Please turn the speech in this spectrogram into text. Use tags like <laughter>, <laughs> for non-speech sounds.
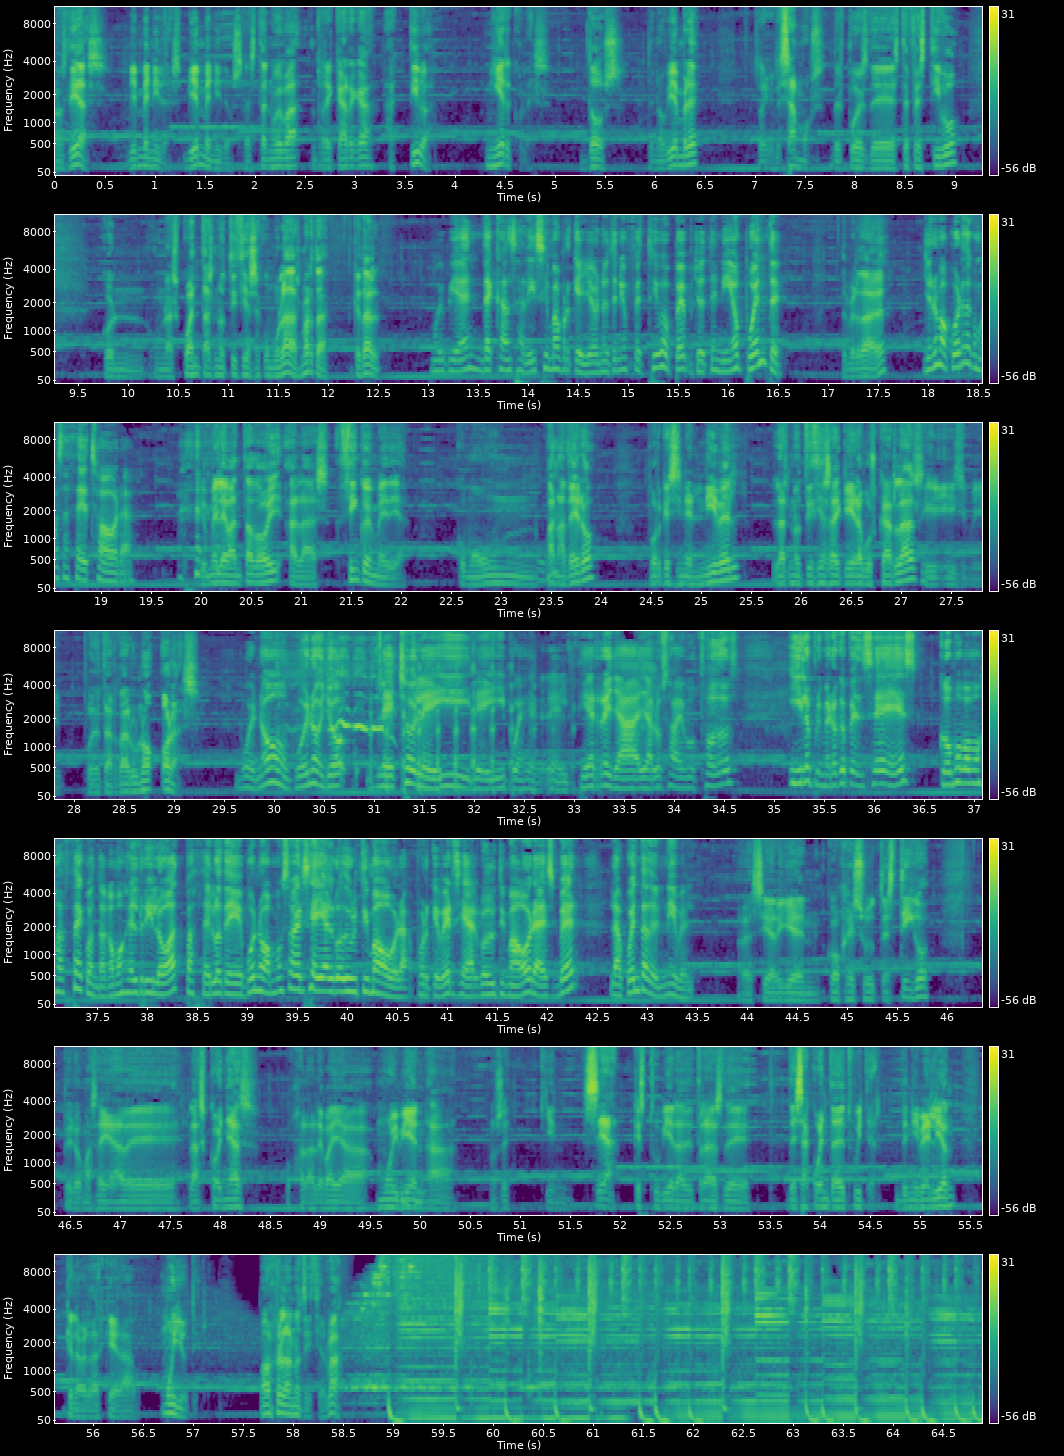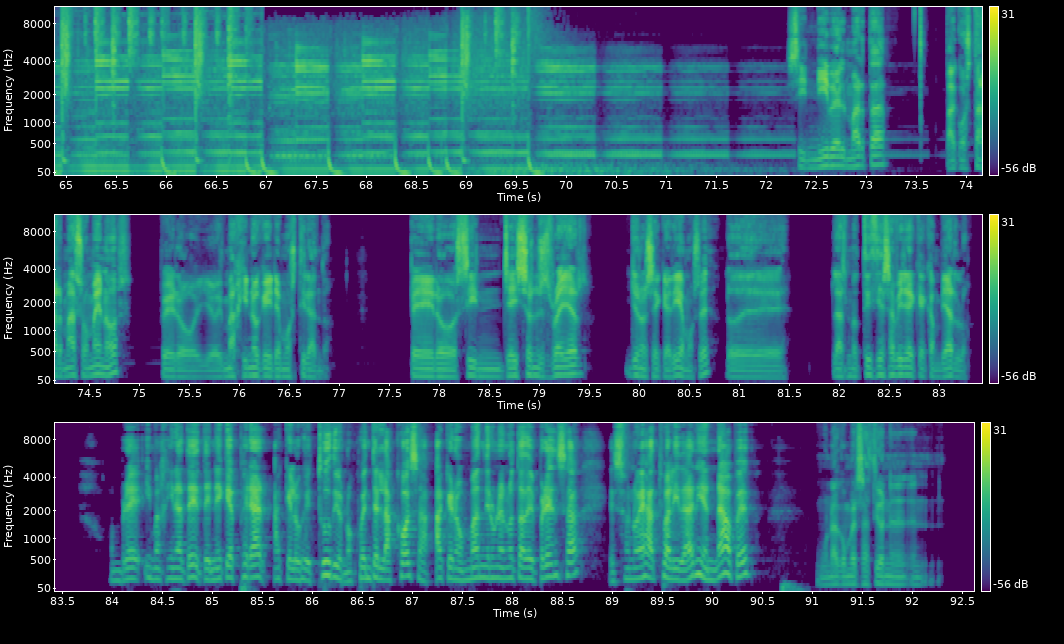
Buenos días, bienvenidas, bienvenidos a esta nueva recarga activa. Miércoles 2 de noviembre. Regresamos después de este festivo con unas cuantas noticias acumuladas. Marta, ¿qué tal? Muy bien, descansadísima porque yo no he tenido festivo, Pep, yo he tenido puente. De verdad, ¿eh? Yo no me acuerdo cómo se hace esto ahora. Yo me he levantado hoy a las cinco y media, como un panadero, porque sin el nivel las noticias hay que ir a buscarlas y, y- y puede tardar uno horas. Bueno, bueno, yo de hecho leí, leí pues el, cierre, ya, ya lo sabemos todos. Y lo primero que pensé es cómo vamos a hacer cuando hagamos el reload para hacerlo de, bueno, vamos a ver si hay algo de última hora, porque ver si hay algo de última hora es ver la cuenta del nivel. A ver si alguien coge su testigo, pero más allá de las coñas, ojalá le vaya muy bien a, no sé, quien sea que estuviera detrás de, de esa cuenta de Twitter de Nivelion, que la verdad es que era muy útil. Vamos con las noticias, va. Sin nivel, Marta, va a costar más o menos, pero yo imagino que iremos tirando. Pero sin Jason Schreier, yo no sé qué haríamos, ¿eh? Lo de las noticias habría que cambiarlo. Hombre, imagínate, tener que esperar a que los estudios nos cuenten las cosas, a que nos manden una nota de prensa, eso no es actualidad ni en nada, Pep. Una conversación en, en-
